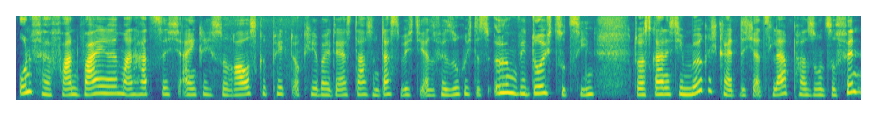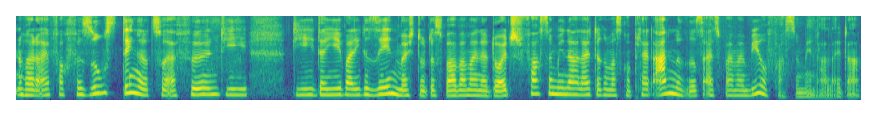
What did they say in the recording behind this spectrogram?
unfair fand, weil man hat sich eigentlich so rausgepickt, okay, bei der ist das und das wichtig, also versuche ich das irgendwie durchzuziehen. Du hast gar nicht die Möglichkeit, dich als Lehrperson zu finden, weil du einfach versuchst, Dinge zu erfüllen, die, die der jeweilige sehen möchte. Und das war bei meiner Deutsch-Fachseminarleiterin was komplett anderes als bei meinem Bio-Fachseminarleiter.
